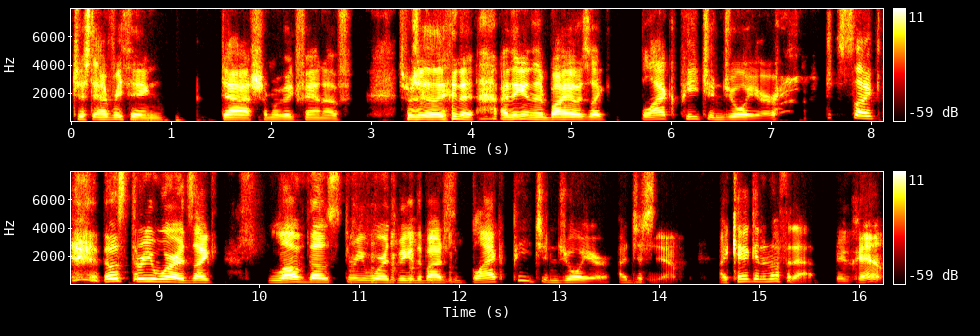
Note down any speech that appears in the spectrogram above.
just everything. Dash, I'm a big fan of. Especially like, in the, I think in their bio is like Black Peach Enjoyer. just like those three words, like love those three words being in the. Just Black Peach Enjoyer. I just Yeah. I can't get enough of that. You can't.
